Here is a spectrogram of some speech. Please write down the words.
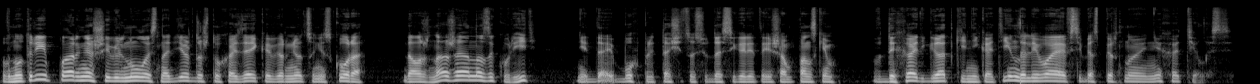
Внутри парня шевельнулась надежда, что хозяйка вернется не скоро. Должна же она закурить. Не дай бог притащится сюда сигаретой и шампанским. Вдыхать гадкий никотин, заливая в себя спиртное, не хотелось.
